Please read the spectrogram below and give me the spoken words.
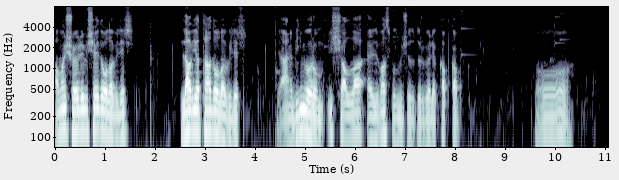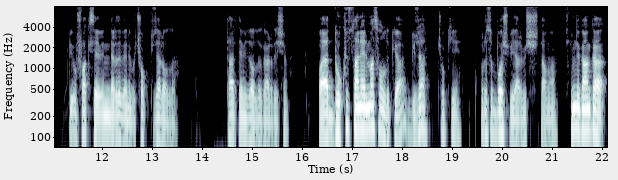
Ama şöyle bir şey de olabilir. Lav yatağı da olabilir. Yani bilmiyorum. İnşallah elmas bulmuşuzdur böyle kap kap. Oo. Bir ufak sevindirdi beni bu. Çok güzel oldu. Tertemiz oldu kardeşim. Baya 9 tane elmas olduk ya. Güzel. Çok iyi. Burası boş bir yermiş. Tamam. Şimdi kanka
